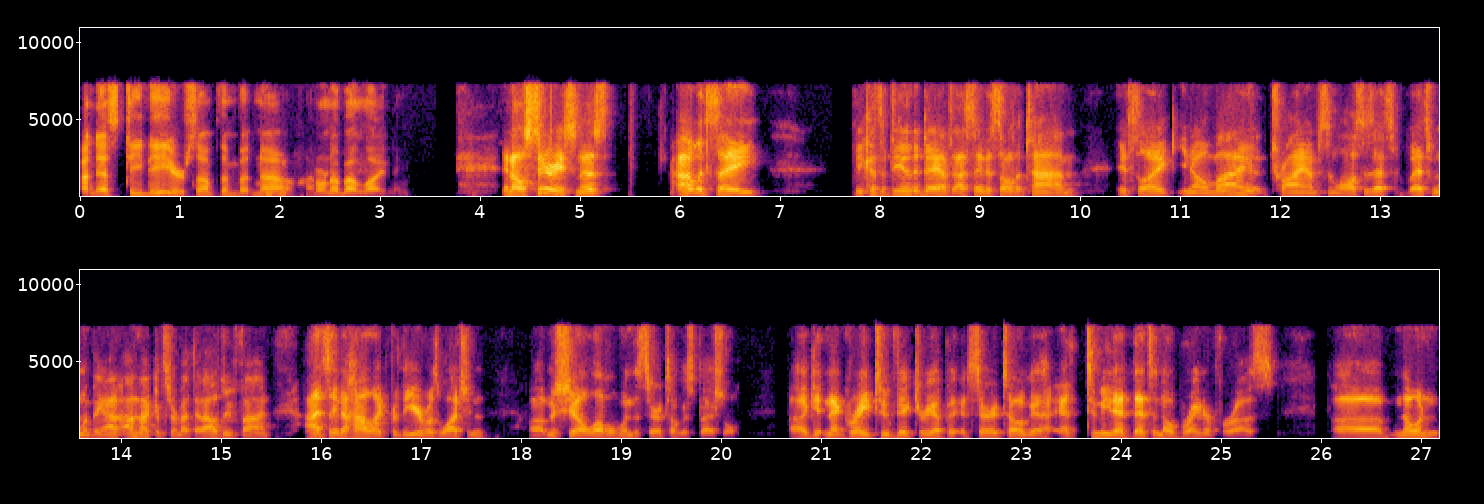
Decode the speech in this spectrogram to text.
by an STD or something, but no, I don't know about lightning. in all seriousness, I would say because at the end of the day, I I say this all the time. It's like you know my triumphs and losses. That's that's one thing. I, I'm not concerned about that. I'll do fine. I'd say the highlight for the year was watching uh, Michelle Lovell win the Saratoga Special, uh, getting that grade two victory up at, at Saratoga. Uh, to me, that that's a no-brainer for us. Uh, knowing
